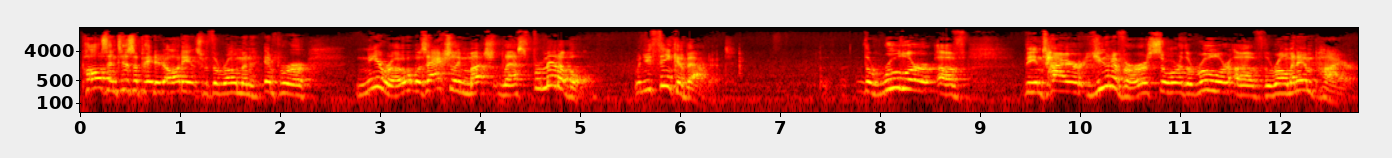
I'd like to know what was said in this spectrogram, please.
Paul's anticipated audience with the Roman Emperor Nero was actually much less formidable when you think about it. The ruler of the entire universe or the ruler of the Roman Empire.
